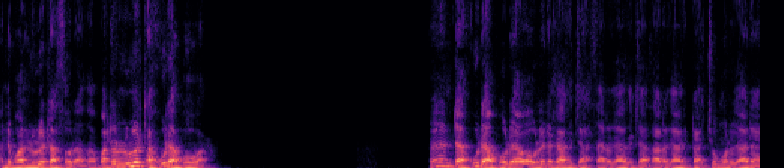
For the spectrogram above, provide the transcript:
အနေဘာလူလက်တာဆိုတာသပတလူလက်တာခုတာဘောပါအဲ့ဒါခုတာဖိုးတယ်ဘောလက်တကကချာစာရကကချာစာရကတာချုံမရကတာ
